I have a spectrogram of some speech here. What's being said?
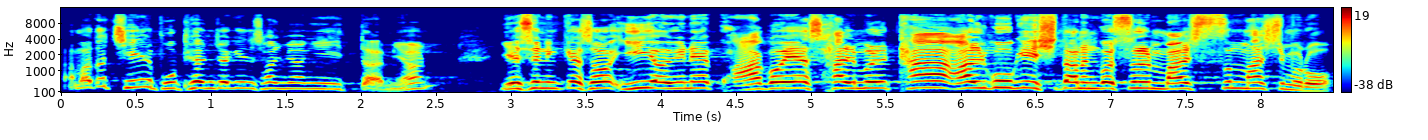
아마도 제일 보편적인 설명이 있다면 예수님께서 이 여인의 과거의 삶을 다 알고 계시다는 것을 말씀하시므로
